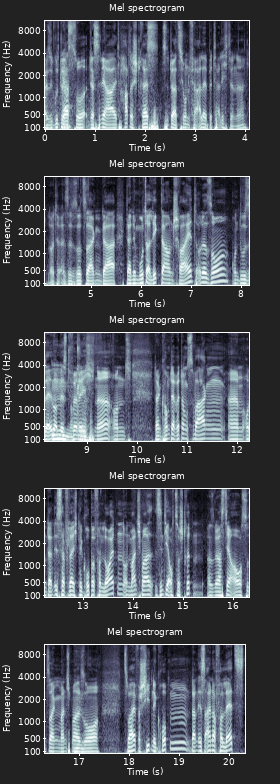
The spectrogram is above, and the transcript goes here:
Also gut, du ja. hast so, das sind ja halt harte Stresssituationen für alle Beteiligte, ne, Leute. Also sozusagen da, deine Mutter liegt da und schreit oder so und du selber mm, bist völlig, okay. ne, und dann kommt der Rettungswagen ähm, und dann ist da vielleicht eine Gruppe von Leuten und manchmal sind die auch zerstritten. Also du hast ja auch sozusagen manchmal mm. so zwei verschiedene Gruppen, dann ist einer verletzt,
